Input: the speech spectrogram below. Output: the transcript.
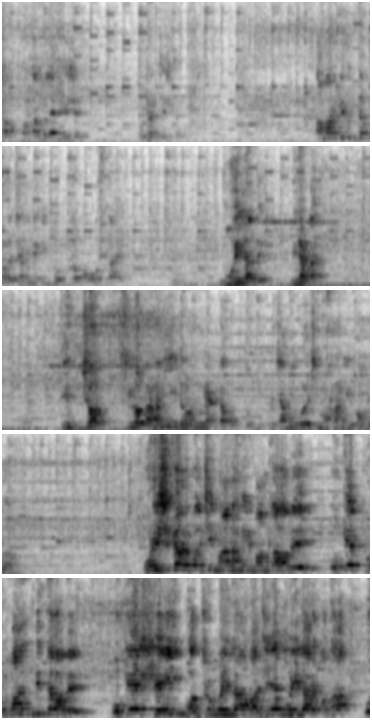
সব কথা বলে দেশে ওঠার চেষ্টা করছে। আমার বিরুদ্ধে বলেছে, আমি নাকি মদ্যপ অবস্থায়? মহিলাদের বিনাটায় ইজ্জত শ্লীলতাহানি এই ধরনের একটা বক্তব্য করেছে। আমি বলছি মানহানির মামলা হবে। পরিষ্কার বলছি মানহানির মামলা হবে। ওকে প্রমাণ দিতে হবে। ওকে সেই ভদ্র মহিলা বা যে মহিলার কথা ও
